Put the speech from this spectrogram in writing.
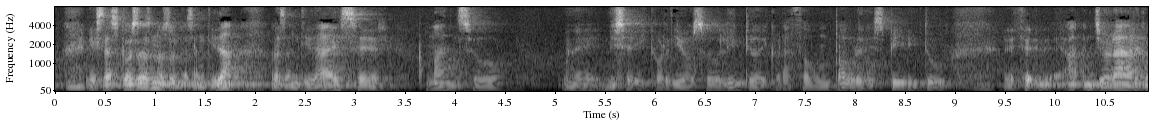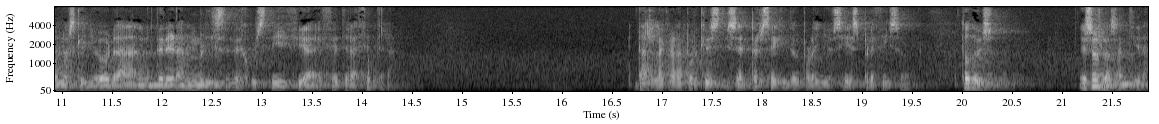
esas cosas no son la santidad. La santidad es ser manso, eh, misericordioso, limpio de corazón, pobre de espíritu, llorar con los que lloran, tener hambre de justicia, etcétera, etcétera dar la cara por Cristo y ser perseguido por ellos si es preciso. Todo eso. Eso es la santidad.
